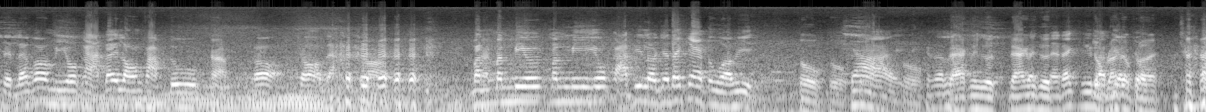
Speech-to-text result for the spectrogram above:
เสร็จแล้วก็มีโอกาสได้ลองขับดู ครับ ก็ชอบนะ ชอบ มันมันมีมันมีโอกาสที่เราจะได้แก้ตัวพี่ ถูกถูกใช่ถูกแค่นั้นแหละแดกนี่คือแดกนี่คือแต่ได้คือจบแล้วจบเลย ใช่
